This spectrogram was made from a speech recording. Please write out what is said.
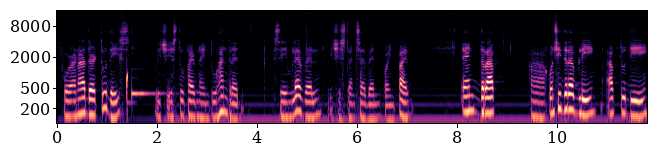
for another two days which is 259200 same level which is 27.5 and drop uh, considerably up to the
